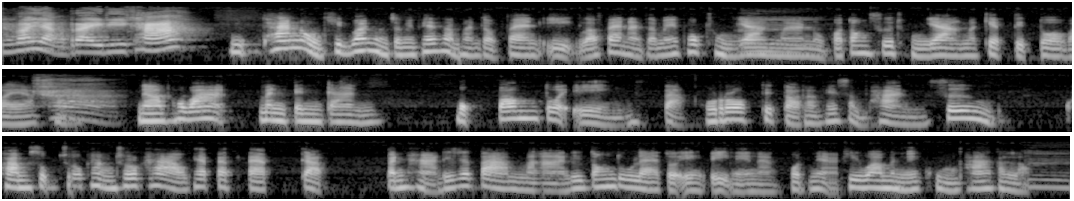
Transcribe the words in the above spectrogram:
นว่าอย่างไรดีคะถ้าหนูคิดว่าหนูจะมีเพศสัมพันธ์กับแฟนอีก แล้วแฟนอาจจะไม่พกถุงยางมาอืมหนูก็ต้องซื้อถุงยางมาเก็บติดตัวไว้อะค่ะค่ะนะเพราะว่ามันเป็นการปกป้องตัวเองจากโรคติดต่อทางเพศสัมพันธ์ ซึ่งความสุขชั่วครั้งชั่วคราวแค่แป๊บๆกับปัญหาที่จะตามมาที่ต้องดูแลตัวเองไปอีกในอนาคตเนี่ยพี่ว่ามันไม่คุ้มค่ากันหรอกอืม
